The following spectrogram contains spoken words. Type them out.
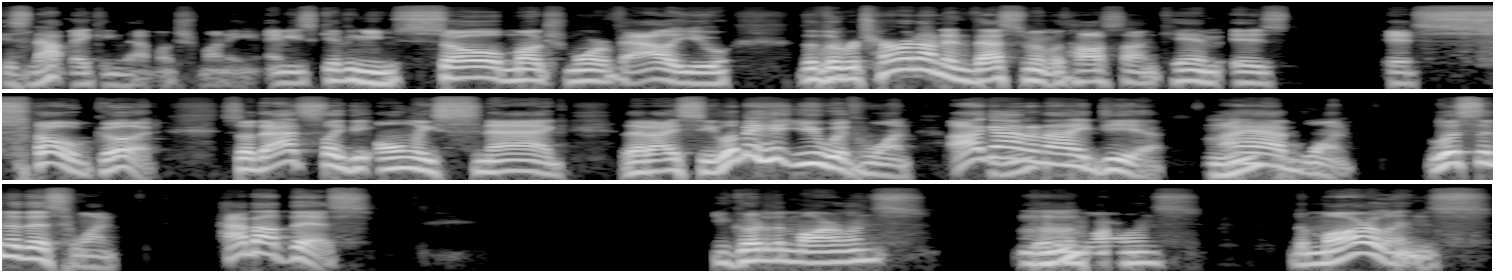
is not making that much money, and he's giving you so much more value. The, the return on investment with Ha-Seong Kim is it's so good. So that's like the only snag that I see. Let me hit you with one. I got mm-hmm. an idea. Mm-hmm. I have one. Listen to this one. How about this? You go to the Marlins, go mm-hmm. to the mm-hmm. Marlins. The Marlins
